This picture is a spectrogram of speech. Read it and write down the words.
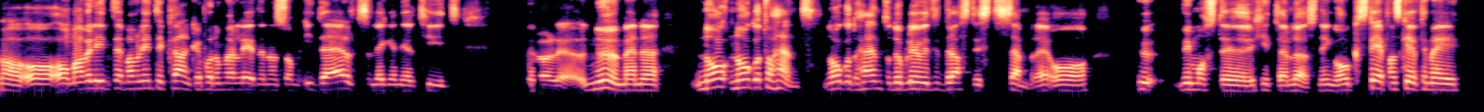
Ja, och, och, man, vill inte, man vill inte klanka på de här ledarna som ideellt lägger ner tid nu, men eh, no, något har hänt. Något har hänt och då blev det drastiskt sämre. Och vi måste hitta en lösning. Och Stefan skrev till mig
